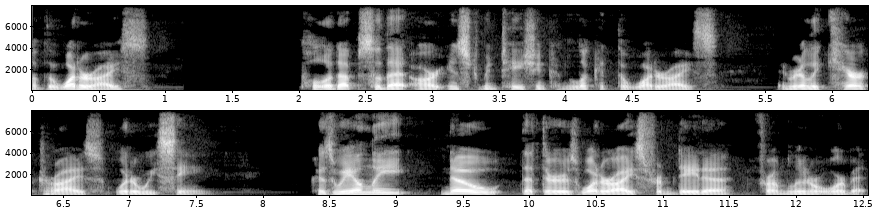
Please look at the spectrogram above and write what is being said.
of the water ice, pull it up so that our instrumentation can look at the water ice and really characterize what are we seeing. Because we only know that there is water ice from data from lunar orbit.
